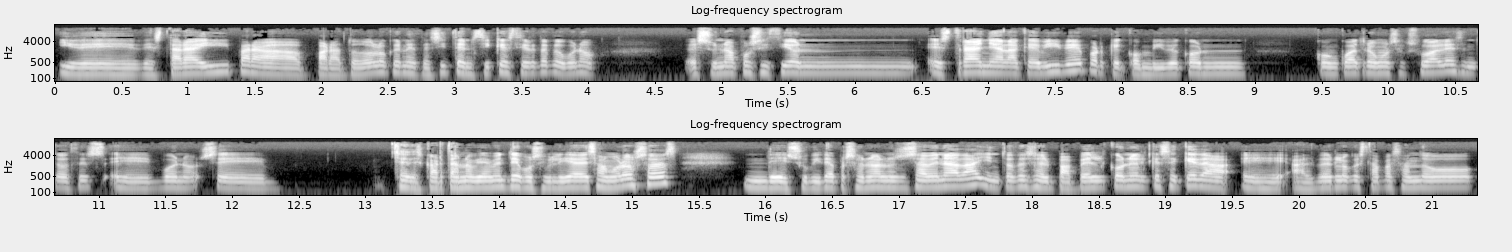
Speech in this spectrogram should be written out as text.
y de, estar ahí para, para, todo lo que necesiten. Sí que es cierto que, bueno, es una posición extraña la que vive porque convive con, con cuatro homosexuales, entonces, eh, bueno, se, se descartan obviamente posibilidades amorosas, de su vida personal no se sabe nada y entonces el papel con el que se queda eh, al ver lo que está pasando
